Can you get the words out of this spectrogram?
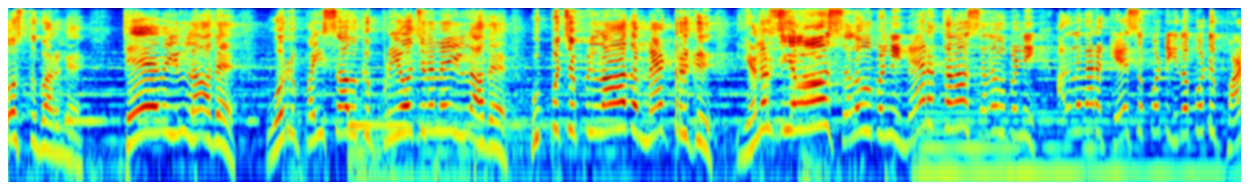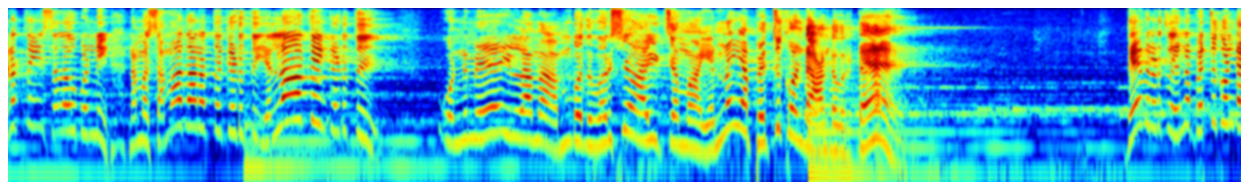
யோசித்து பாருங்க. தேவையில்லாத ஒரு பைசாவுக்கு பிரயோஜனமே இல்லாத உப்பு இல்லாத மேட்டருக்கு எனர்ஜியெல்லாம் செலவு பண்ணி நேரத்தெல்லாம் செலவு பண்ணி அதில் வேற கேஸை போட்டு இதை போட்டு பணத்தையும் செலவு பண்ணி நம்ம சமாதானத்தை கெடுத்து எல்லாத்தையும் கெடுத்து ஒண்ணுமே இல்லாம ஐம்பது வருஷம் ஆயிடுச்சம்மா. என்னையா பெற்றுக்கொண்ட ஆண்டவர்கிட்ட? தேவனிடத்துல என்ன பெற்றுக்கொண்ட?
